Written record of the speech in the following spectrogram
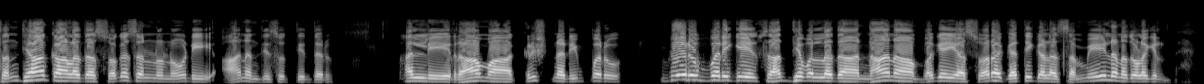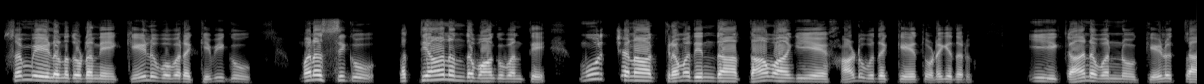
ಸಂಧ್ಯಾಕಾಲದ ಸೊಗಸನ್ನು ನೋಡಿ ಆನಂದಿಸುತ್ತಿದ್ದರು. ಅಲ್ಲಿ ರಾಮ, ಕೃಷ್ಣರಿಬ್ಬರು ಬೇರೊಬ್ಬರಿಗೆ ಸಾಧ್ಯವಲ್ಲದ ನಾನಾ ಬಗೆಯ ಸ್ವರಗತಿಗಳ ಸಮ್ಮೇಳನದೊಳಗೆ ಸಮ್ಮೇಳನದೊಡನೆ ಕೇಳುವವರ ಕಿವಿಗೂ ಮನಸ್ಸಿಗೂ ಅತ್ಯಾನಂದವಾಗುವಂತೆ ಮೂರ್ಛನಾ ಕ್ರಮದಿಂದ ತಾವಾಗಿಯೇ ಹಾಡುವುದಕ್ಕೆ ತೊಡಗಿದರು. ಈ ಗಾನವನ್ನು ಕೇಳುತ್ತಾ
